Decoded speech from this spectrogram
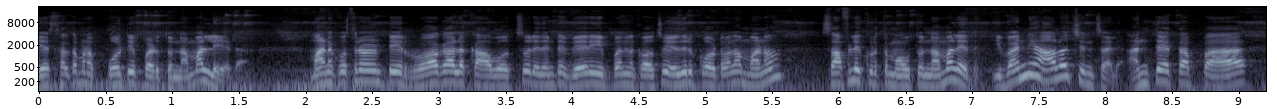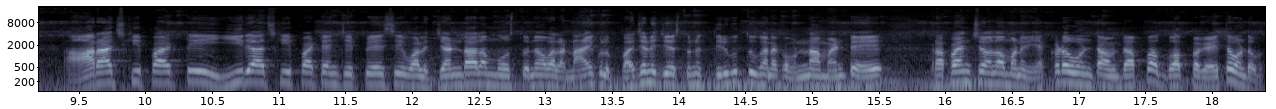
దేశాలతో మనం పోటీ పడుతున్నామా లేదా? మనకు వస్తున్నటువంటి రోగాలు కావచ్చు లేదంటే వేరే ఇబ్బందులు కావచ్చు ఎదుర్కోవడంలో మనం సఫలీకృతం అవుతున్నామా లేదా? ఇవన్నీ ఆలోచించాలి. అంతే తప్ప ఆ రాజకీయ పార్టీ ఈ రాజకీయ పార్టీ అని చెప్పేసి వాళ్ళ జెండాలు మోస్తున్న వాళ్ళ నాయకులు భజన చేస్తున్న తిరుగుతూ గనక ఉన్నామంటే ప్రపంచంలో మనం ఎక్కడో ఉంటాం తప్ప గొప్పగా అయితే ఉండవు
